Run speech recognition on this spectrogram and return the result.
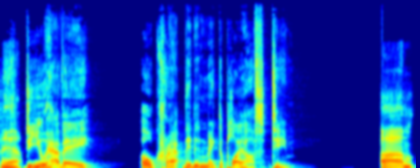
Yeah. Do you have a oh crap, they didn't make the playoffs team? Um,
